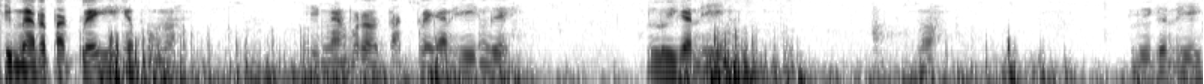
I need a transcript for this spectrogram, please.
ทีมงานเราปักแปลงเองครับผมเนาะทีมงานพวกเราตักแปลงกันเองเลย ลุยกันเองเนาะลุยกันเอง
